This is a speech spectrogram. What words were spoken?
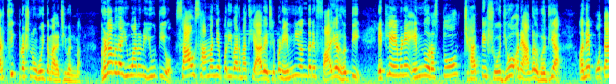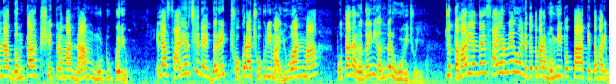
આર્થિક પ્રશ્નો હોય તમારા જીવનમાં. ઘણા બધા યુવાનો અને યુવતીઓ સાવ સામાન્ય પરિવારમાંથી આવે છે, પણ એમની અંદર એ ફાયર હતી એટલે એમણે એમનો રસ્તો જાતે શોધ્યો અને આગળ વધ્યા અને પોતાના ગમતા ક્ષેત્રમાં નામ મોટું કર્યું. એટલે આ ફાયર છે ને દરેક છોકરા છોકરીમાં, યુવાનમાં પોતાના હૃદયની અંદર હોવી જોઈએ. જો તમારી અંદર એ ફાયર નહીં હોય ને તો તમારા મમ્મી, પપ્પા કે તમારી,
